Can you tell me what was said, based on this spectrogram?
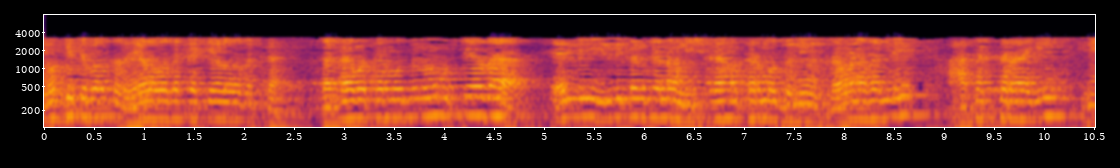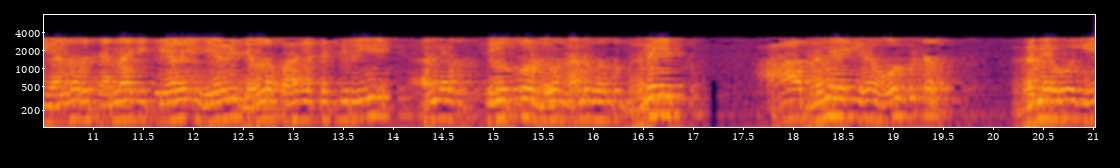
ಯೋಗ್ಯತೆ ಬರ್ತದೆ ಹೇಳುವುದಕ್ಕೆ, ಕೇಳುವುದಕ್ಕೆ. ಸಕಾಮ ಕರ್ಮದೂ ಮುಖ್ಯ ಅದ. ಎಲ್ಲಿ, ಇಲ್ಲಿ ತನಕ ನಾವು ನಿಷ್ಕಾಮ ಕರ್ಮದ್ದು, ನೀವು ಶ್ರವಣದಲ್ಲಿ ಆಸಕ್ತರಾಗಿ ನೀವೆಲ್ಲರೂ ಚೆನ್ನಾಗಿ ಕೇಳಿ, ಹೇಳಿ ಡೆವಲಪ್ ಆಗ್ಲಕತ್ತೀರಿ ಅನ್ನೋದು ತಿಳ್ಕೊಂಡು ನನಗೊಂದು ಭ್ರಮೆ ಇತ್ತು. ಆ ಭ್ರಮೆ ಈಗ ಹೋಗ್ಬಿಟ್ಟರು. ಭ್ರಮೆ ಹೋಗಿ,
